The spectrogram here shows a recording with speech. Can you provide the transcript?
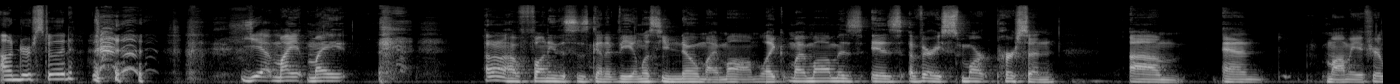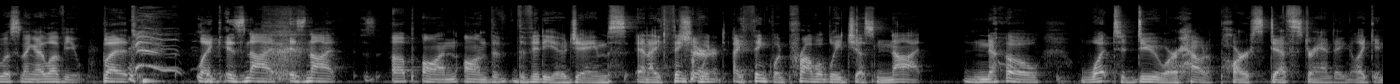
understood. Yeah, my my I don't know how funny this is going to be unless you know my mom. Like my mom is is a very smart person. Um and mommy if you're listening, I love you. But like is not is not up on on the the video James and I think Sure. would I think would probably just not know what to do or how to parse Death Stranding like in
